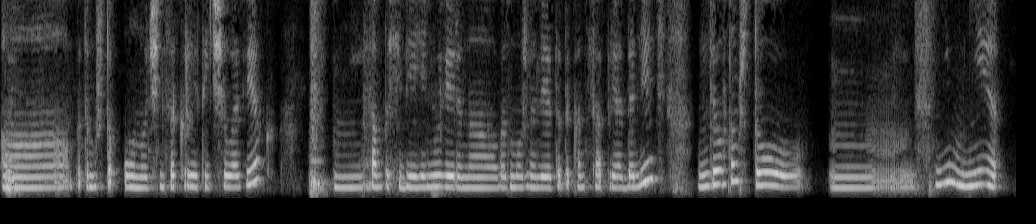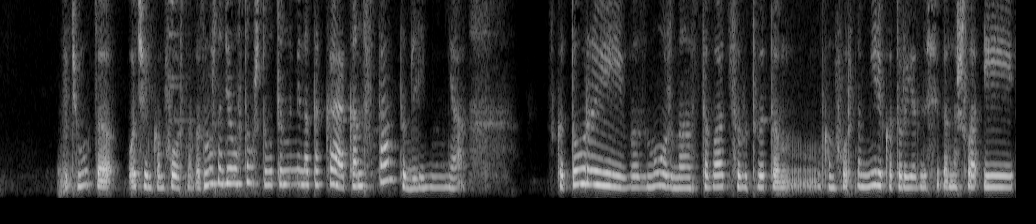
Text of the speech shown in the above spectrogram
А, потому что он очень закрытый человек. Сам по себе я не уверена, возможно ли это до конца преодолеть. Но дело в том, что с ним мне почему-то очень комфортно. Возможно, дело в том, что вот именно такая константа для меня, с которой возможно оставаться вот в этом комфортном мире, который я для себя нашла. И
